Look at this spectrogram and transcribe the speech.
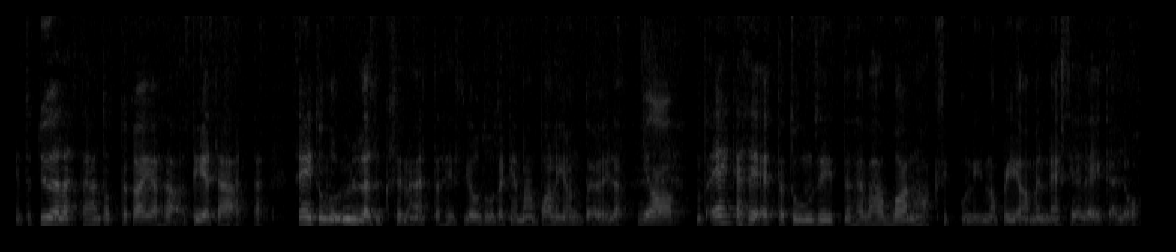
että työlästähän totta kai ja saa tietää, että se ei tullut yllätyksenä, että siis joutuu tekemään paljon töitä. Joo. Mutta ehkä se, että tunsi itsensä vähän vanhaksi, kun niin nopeaa menee selkä jo.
